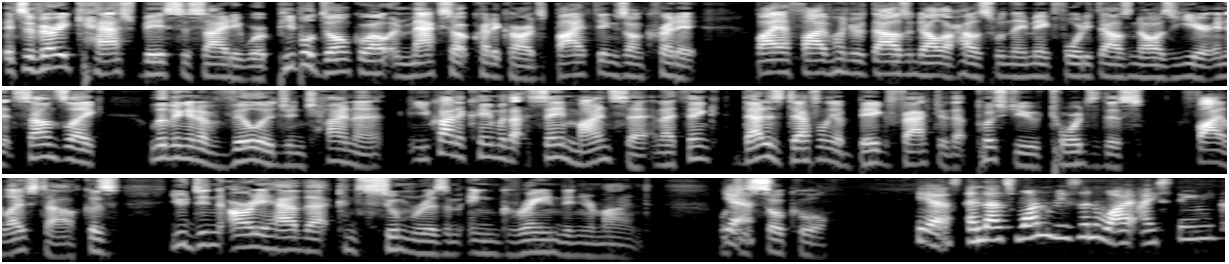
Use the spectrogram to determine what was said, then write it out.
it's a very cash based society where people don't go out and max out credit cards, buy things on credit, buy a $500,000 house when they make $40,000 a year. And it sounds like living in a village in China, you kind of came with that same mindset. And I think that is definitely a big factor that pushed you towards this FI lifestyle because you didn't already have that consumerism ingrained in your mind, which Yeah. is so cool. Yes, and that's one reason why I think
